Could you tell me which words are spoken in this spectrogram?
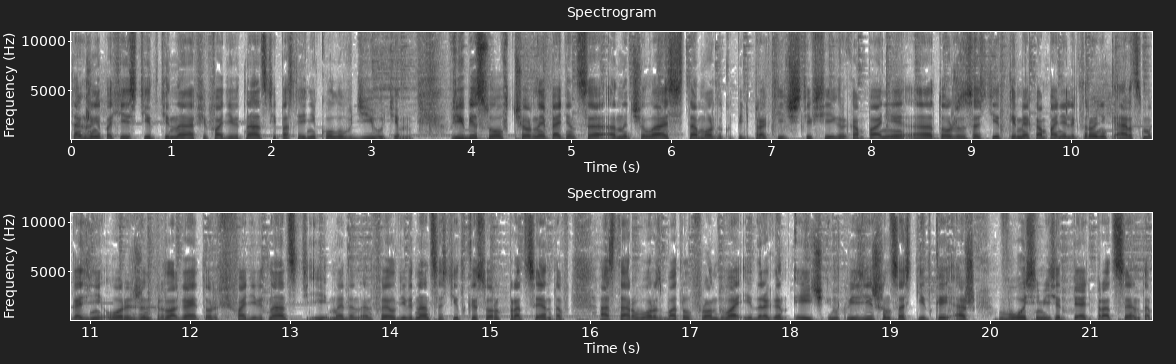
Также неплохие скидки на FIFA 19 и последний Call of Duty. В Ubisoft «Черная пятница» началась. Там можно купить практически все игры компании, э, тоже со скидками. А компания Electronic Arts в магазине Origin предлагает тоже FIFA 19 и Madden NFL 19 со скидкой 40%, а Star Wars Battlefront 2 и Dragon Age Inquisition со скидкой аж 85%.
